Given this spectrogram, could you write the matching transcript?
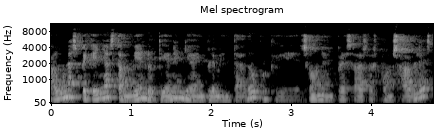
algunas pequeñas también lo tienen ya implementado porque son empresas responsables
